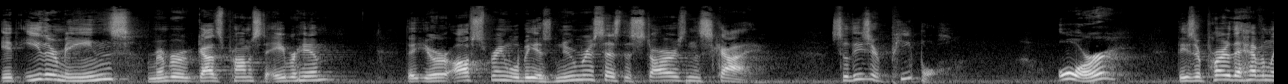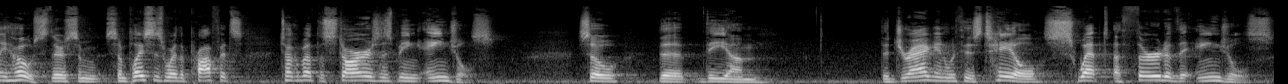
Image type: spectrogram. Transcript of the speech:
it either means, remember God's promise to Abraham, that your offspring will be as numerous as the stars in the sky. So these are people. Or these are part of the heavenly host. There's some, some places where the prophets talk about the stars as being angels. So the, the, um, the dragon with his tail swept a third of the angels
